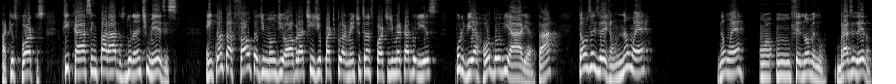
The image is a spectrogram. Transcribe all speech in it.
a que os portos ficassem parados durante meses, enquanto a falta de mão de obra atingiu particularmente o transporte de mercadorias por via rodoviária, tá? Então vocês vejam, não é não é um, um fenômeno brasileiro,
